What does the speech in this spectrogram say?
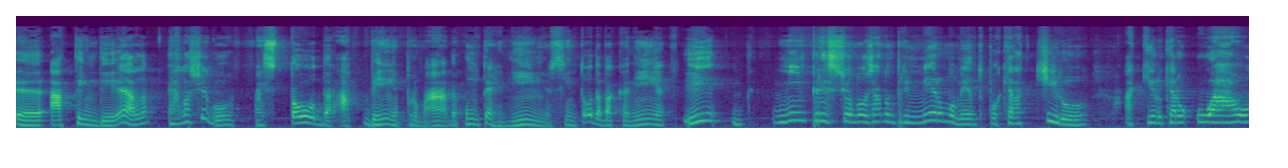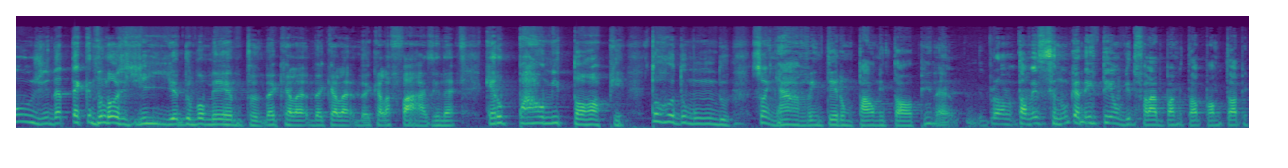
é, atender ela. Ela chegou, mas toda bem aprumada, com um terninho, assim, toda bacaninha, e me impressionou já no primeiro momento, porque ela tirou aquilo que era o auge da tecnologia do momento, daquela, daquela, daquela fase, né? Que era o Palm Top. Todo mundo sonhava em ter um Palm Top, né? Talvez você nunca nem tenha ouvido falar do Palm Top. Palm Top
